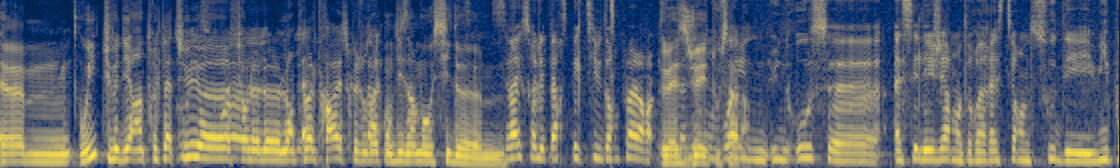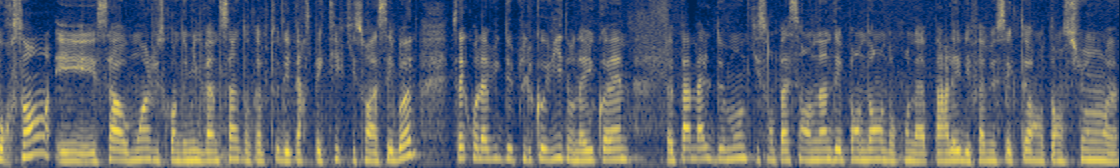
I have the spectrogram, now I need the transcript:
Euh, oui, tu veux dire un truc là-dessus euh, sur, l'emploi, le, travail Est-ce que je voudrais qu'on dise un mot aussi de. C'est vrai que sur les perspectives d'emploi, alors ESG et tout ça. Une, une hausse euh, assez légère, on devrait rester en dessous des 8%, et ça au moins jusqu'en 2025, donc plutôt des perspectives qui sont assez bonnes. C'est vrai qu'on a vu que depuis le Covid, on a eu quand même pas mal de monde qui sont passés en indépendant, donc on a parlé des fameux secteurs en tension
